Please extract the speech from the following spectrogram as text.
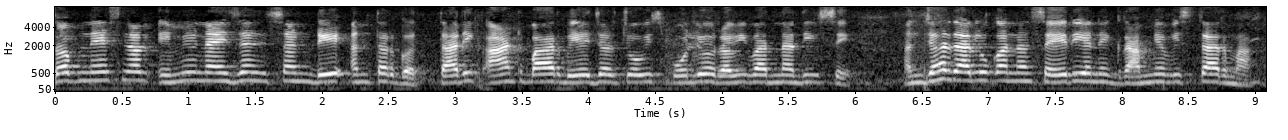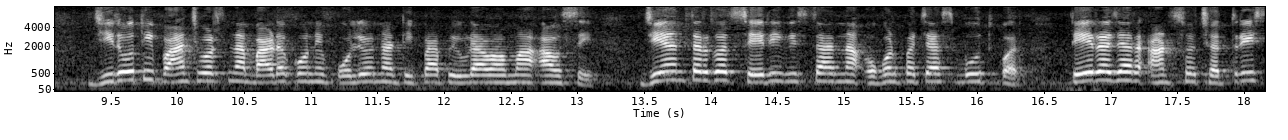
સબ નેશનલ ઇમ્યુનાઇઝેશન ડે અંતર્ગત તારીખ આઠ બાર બે હજાર ચોવીસ પોલિયો રવિવારના દિવસે અંજાર તાલુકાના શહેરી અને ગ્રામ્ય વિસ્તારમાં જીરોથી પાંચ વર્ષના બાળકોને પોલિયોના ટીપા પીવડાવવામાં આવશે. જે અંતર્ગત શહેરી વિસ્તારના ઓગણપચાસ બૂથ પર તેર હજાર આઠસો છત્રીસ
